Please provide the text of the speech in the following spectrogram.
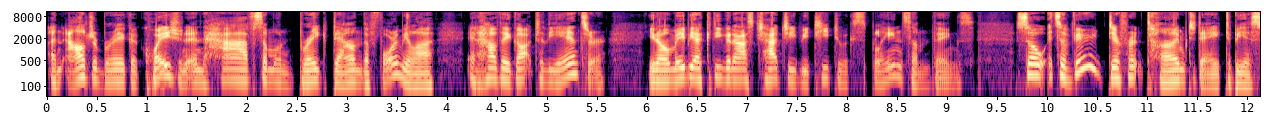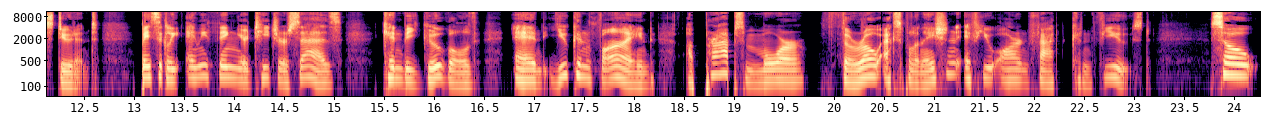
an algebraic equation and have someone break down the formula and how they got to the answer. You know, maybe I could even ask ChatGPT to explain some things. So it's a very different time today to be a student. Basically, anything your teacher says can be Googled and you can find a perhaps more thorough explanation if you are in fact confused. So,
